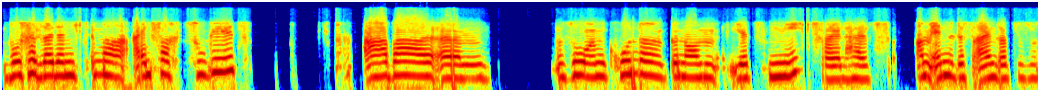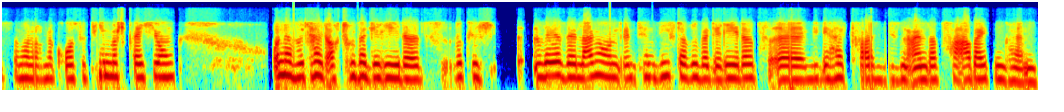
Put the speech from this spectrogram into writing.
wo es halt leider nicht immer einfach zugeht. Aber ähm, so im Grunde genommen jetzt nicht, weil halt am Ende des Einsatzes ist immer noch eine große Teambesprechung und da wird halt auch drüber geredet, wirklich sehr, sehr lange und intensiv darüber geredet, äh, wie wir halt quasi diesen Einsatz verarbeiten können.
